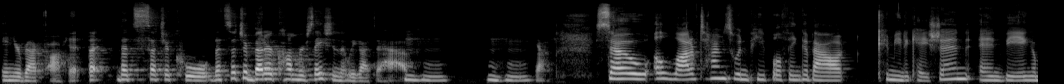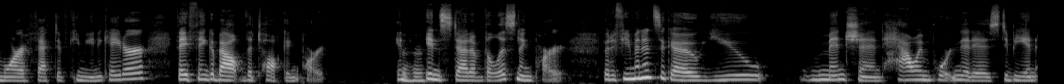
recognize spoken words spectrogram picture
in your back pocket. That that's such a cool, that's such a better conversation that we got to have. Mm-hmm. Mm-hmm. Yeah. So a lot of times when people think about communication and being a more effective communicator, they think about the talking part. In, mm-hmm. instead of the listening part. But a few minutes ago, you mentioned how important it is to be an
